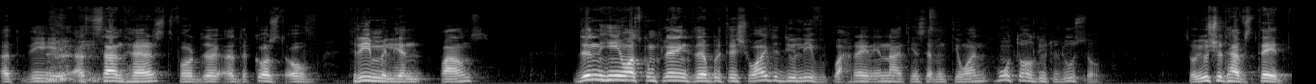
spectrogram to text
at the at Sandhurst for the at the cost of three million pounds. Then he was complaining to the British, why did you leave Bahrain in 1971? Who told you to do so? So you should have stayed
